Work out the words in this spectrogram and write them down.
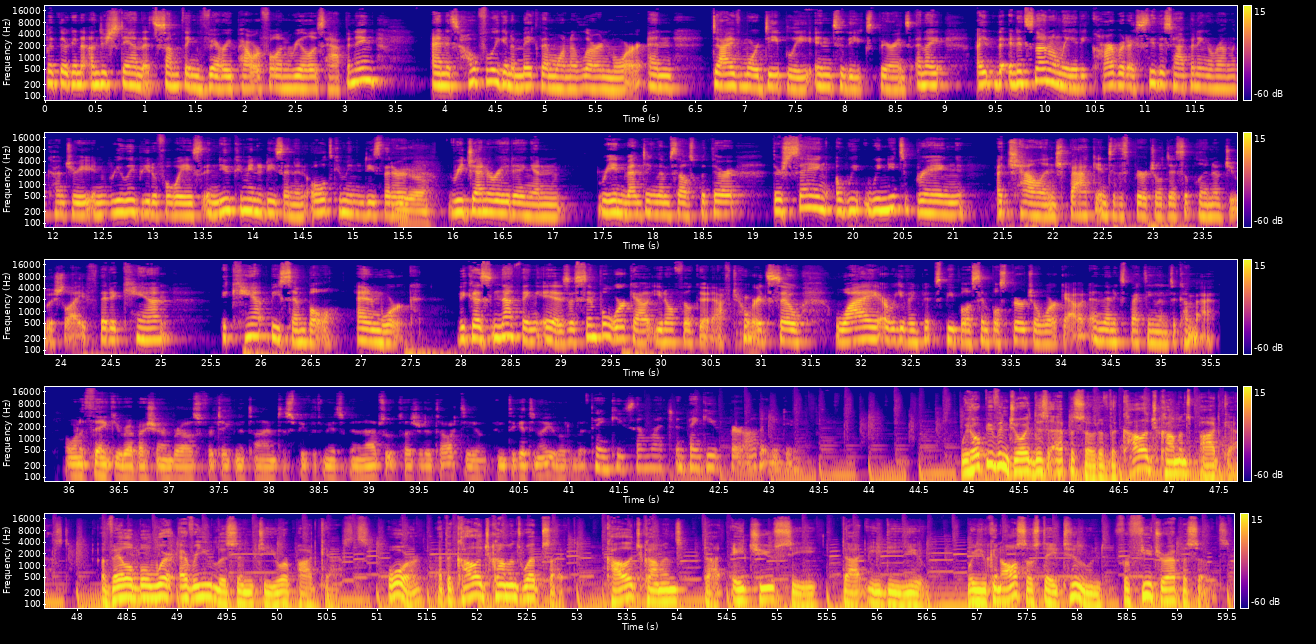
but they're going to understand that something very powerful and real is happening. And it's hopefully going to make them want to learn more and dive more deeply into the experience. And I, I and it's not only at IKAR, but I see this happening around the country in really beautiful ways in new communities and in old communities that are yeah. regenerating and reinventing themselves. But they're they're saying uh, we we need to bring a challenge back into the spiritual discipline of Jewish life. That it can't it can't be simple and work because nothing is a simple workout. You don't feel good afterwards. So why are we giving people a simple spiritual workout and then expecting them to come back? I want to thank you, Rabbi Sharon Brous, for taking the time to speak with me. It's been an absolute pleasure to talk to you and to get to know you a little bit. Thank you so much. And thank you for all that you do. We hope you've enjoyed this episode of the College Commons podcast, available wherever you listen to your podcasts or at the College Commons website, collegecommons.huc.edu where you can also stay tuned for future episodes.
